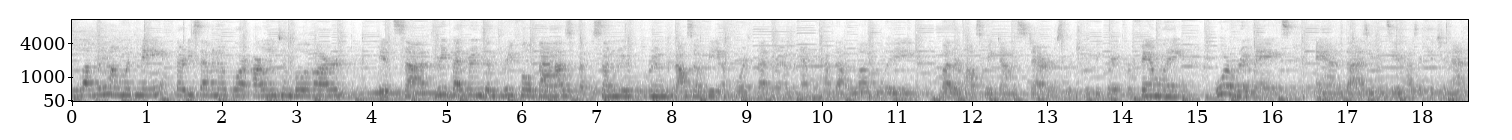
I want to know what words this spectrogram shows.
Lovely home with me, 3704 Arlington Boulevard. It's uh, three bedrooms and three full baths, but the sunroof room could also be a fourth bedroom, and we have that lovely mother-in-law suite downstairs, which would be great for family or roommates. And uh, as you can see, it has a kitchenette.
